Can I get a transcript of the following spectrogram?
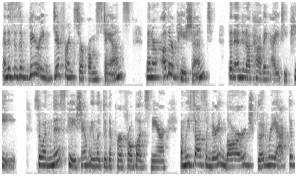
And this is a very different circumstance than our other patient that ended up having ITP. So in this patient, we looked at the peripheral blood smear and we saw some very large, good reactive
